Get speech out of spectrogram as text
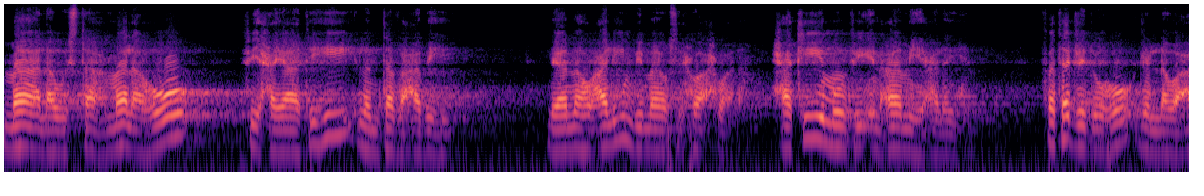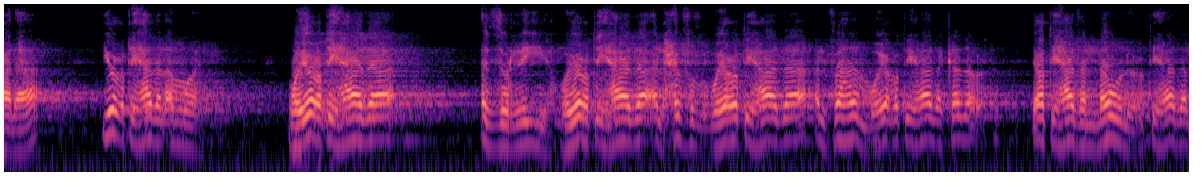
ما لو استعمله في حياته لانتفع به لأنه عليم بما يصلح أحواله حكيم في إنعامه عليهم فتجده جل وعلا يعطي هذا الأموال ويعطي هذا الذرية ويعطي هذا الحفظ ويعطي هذا الفهم ويعطي هذا كذا يعطي هذا اللون يعطي هذا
